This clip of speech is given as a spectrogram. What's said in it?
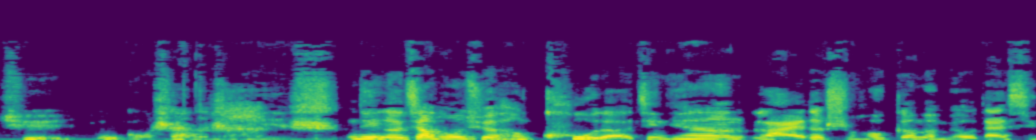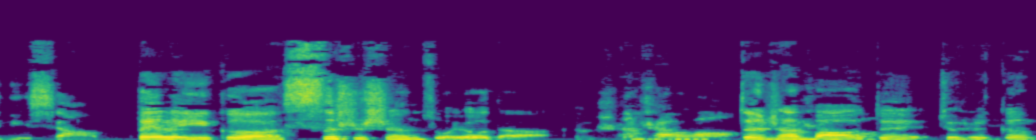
去武功山的时候也是。那个江同学很酷的，今天来的时候根本没有带行李箱，背了一个四十升左右的登登山包，登山包，包对，就是跟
